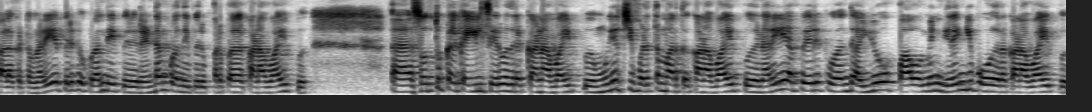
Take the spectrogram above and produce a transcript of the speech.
காலகட்டம். நிறைய பேருக்கு குழந்தை பேர் ரெண்டாம் குழந்தை பேர் பிறப்பதற்கான வாய்ப்பு சொத்துக்கள் கையில் சேருவதற்கான வாய்ப்பு முயற்சி படுத்தமாறதுக்கான வாய்ப்பு நிறைய பேருக்கு வந்து ஐயோ பாவமின் இறங்கி போவதற்கான வாய்ப்பு.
